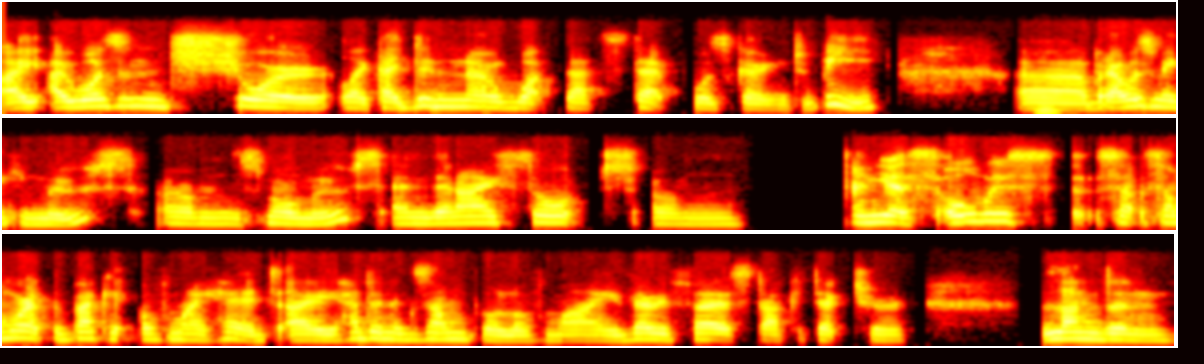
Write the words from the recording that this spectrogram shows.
I, I wasn't sure like i didn't know what that step was going to be uh, but i was making moves um, small moves and then i thought um, and yes always uh, so, somewhere at the back of my head i had an example of my very first architecture london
